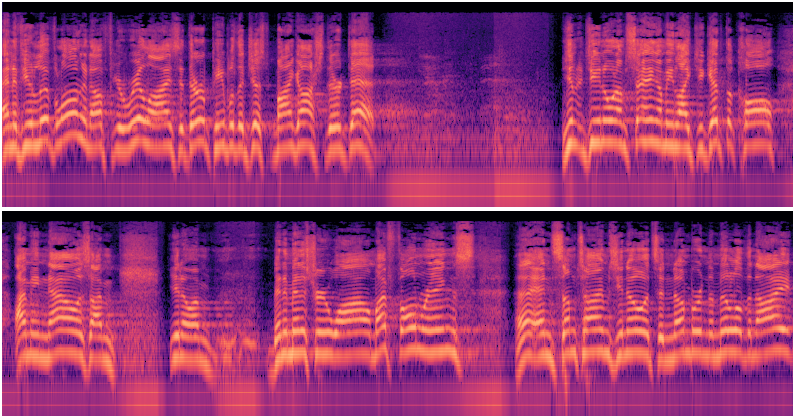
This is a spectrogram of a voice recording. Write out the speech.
And if you live long enough, you realize that there are people that just, my gosh, they're dead. You know, do you know what I'm saying? I mean, like you get the call. I mean, now as I'm, you know, I'm been in ministry a while, my phone rings, uh, and sometimes, you know, it's a number in the middle of the night.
